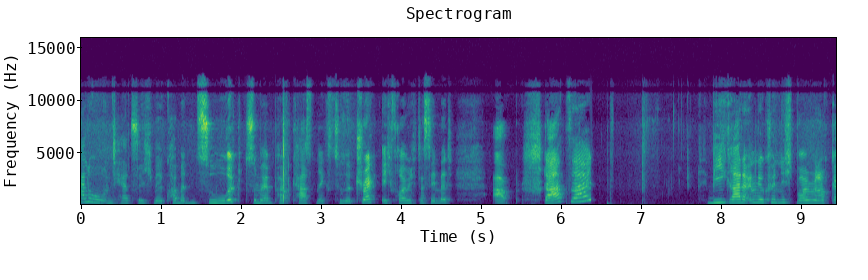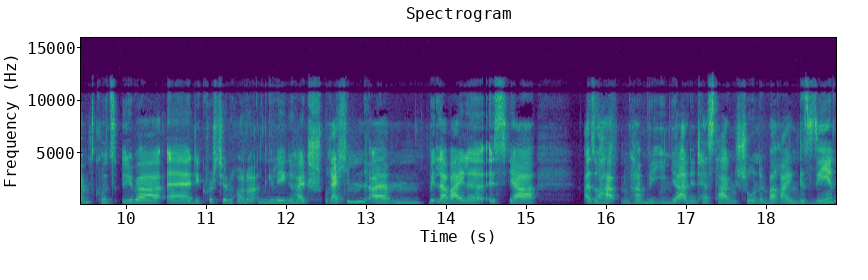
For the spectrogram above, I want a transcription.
Hallo und herzlich willkommen zurück zu meinem Podcast Next to the Track. Ich freue mich, dass ihr mit am Start seid. Wie gerade angekündigt, wollen wir noch ganz kurz über äh, die Christian Horner Angelegenheit sprechen. Ähm, mittlerweile ist ja, also haben, haben wir ihn ja an den Testtagen schon in Bahrain gesehen.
